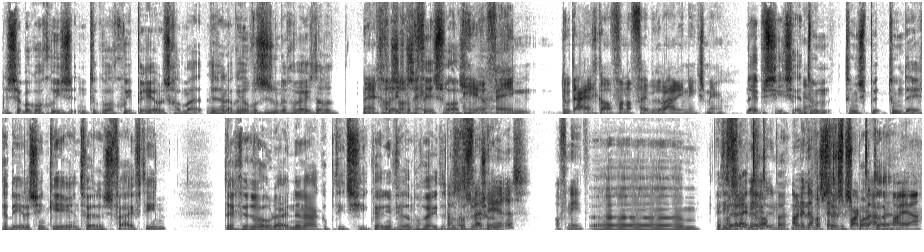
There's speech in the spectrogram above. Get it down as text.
Dus ze hebben ook wel goede, natuurlijk wel goede periodes gehad. Maar er zijn ook heel veel seizoenen geweest dat het Nee, gewoon vlees nog vis was. Heerenveen doet eigenlijk al vanaf februari niks meer. Nee, precies. En Ja. toen, toen, toen degradeerden ze een keer in 2015 tegen Roda in de nacompetitie. Ik weet niet of je dat nog weet. Was dat ook zo'n- Vladeris? Of niet? Ehm, die vrije nee, trappen. toen- Oh nee, dat was tegen Sparta. Oh ja.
